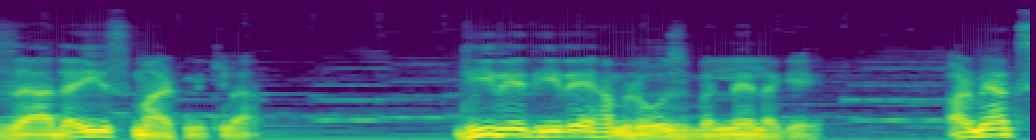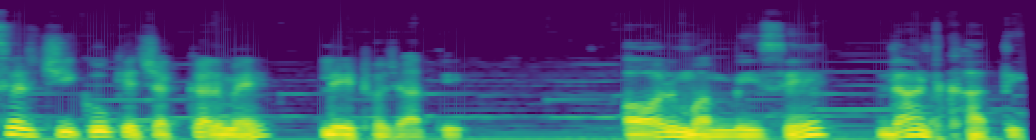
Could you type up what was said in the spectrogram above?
ज़्यादा ही स्मार्ट निकला। धीरे धीरे हम रोज मिलने लगे और मैं अक्सर चीकू के चक्कर में लेट हो जाती और मम्मी से डांट खाती।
